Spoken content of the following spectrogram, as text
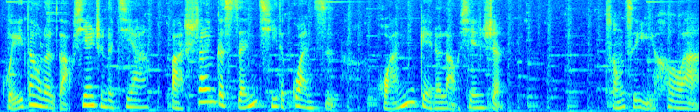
回到了老先生的家，把三个神奇的罐子还给了老先生。从此以后啊，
